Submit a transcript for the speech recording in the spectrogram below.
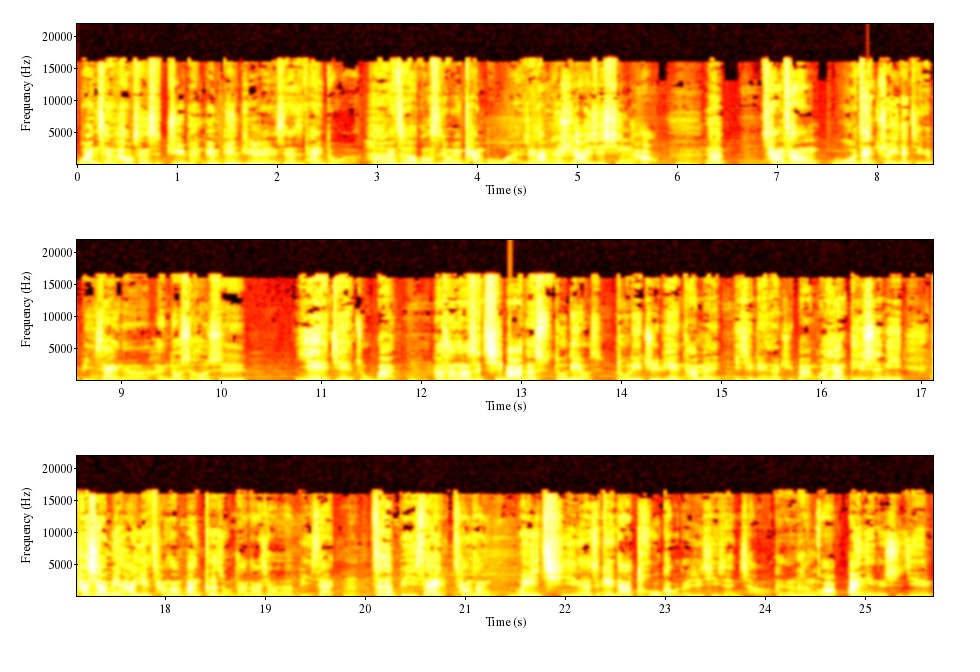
完成号称是剧本跟编剧的人实在是太多了，哈所以制作公司永远看不完，所以他们就需要一些信号。嗯，那常常我在追的几个比赛呢，很多时候是业界主办，嗯、然后常常是七八个 studios 独立制片他们一起联合举办，或者像迪士尼，它下面它也常常办各种大大小小的比赛。嗯，这个比赛常常围棋呢是给大家投稿的日期是很长，可能横跨半年的时间，嗯、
